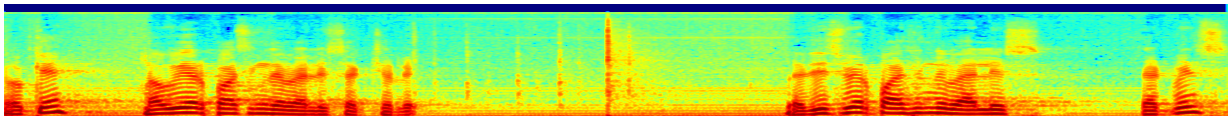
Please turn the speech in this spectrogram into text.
Okay? Now we are passing the values actually. Like this we are passing the values. That means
